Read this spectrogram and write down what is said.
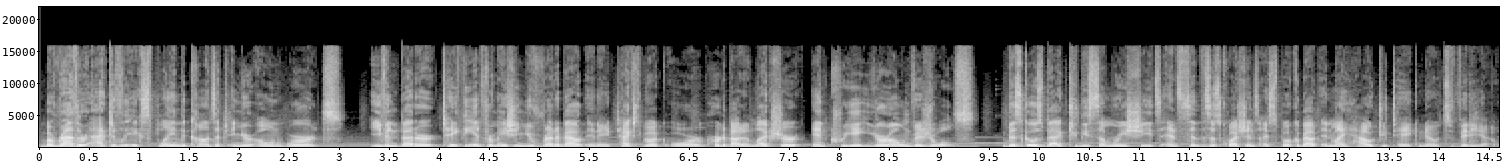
but rather actively explain the concept in your own words. Even better, take the information you've read about in a textbook or heard about in lecture and create your own visuals. This goes back to the summary sheets and synthesis questions I spoke about in my how to take notes video.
